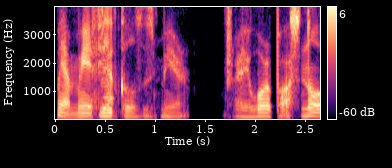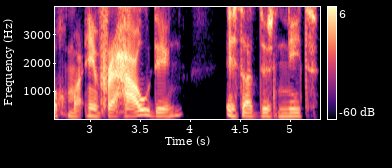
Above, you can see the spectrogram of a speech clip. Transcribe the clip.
Maar ja, meer field Ja. goals, dus meer vrije worpen alsnog. Maar in verhouding is dat dus niet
